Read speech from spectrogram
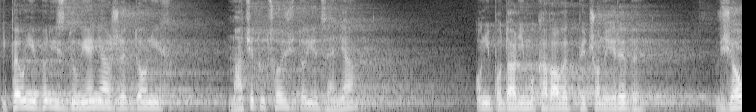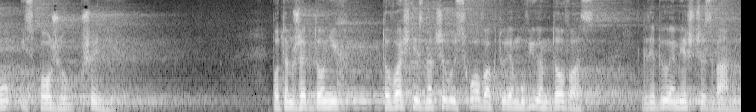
i pełni byli zdumienia, rzekł do nich: Macie tu coś do jedzenia? Oni podali mu kawałek pieczonej ryby. Wziął i spożył przy nich. Potem rzekł do nich: To właśnie znaczyły słowa, które mówiłem do was, gdy byłem jeszcze z wami.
